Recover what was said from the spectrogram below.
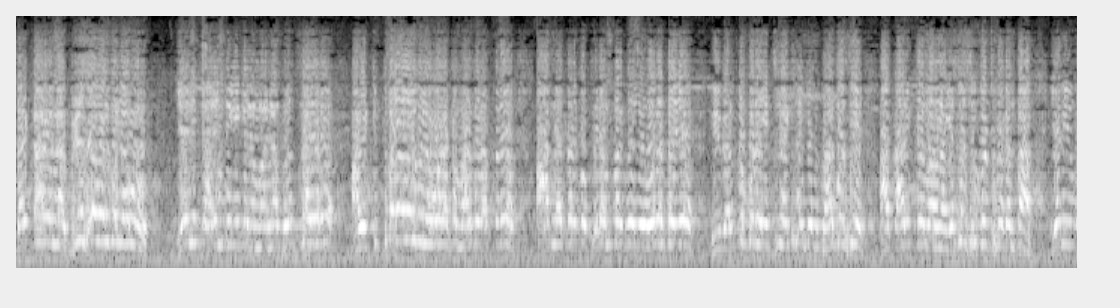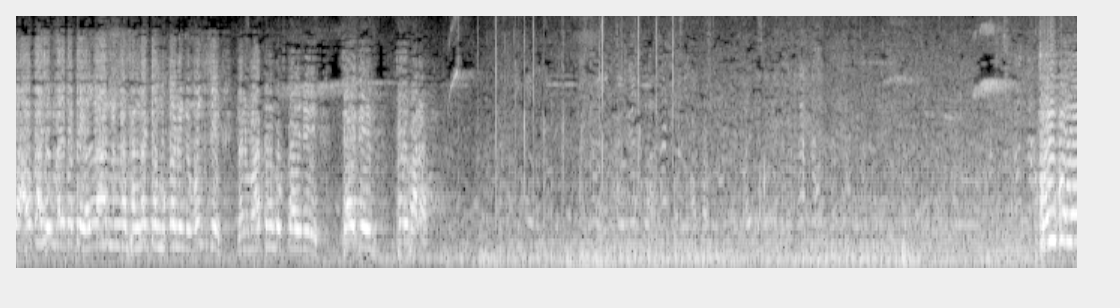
ಸರ್ಕಾರವನ್ನ ಬೀಳಿಸೋವರೆಗೂ ನಾವು ಏನು ಗ್ಯಾರಂಟಿಗೆ ನಮ್ಮನ್ನ ಬದುಕ್ತಾ ಇದ್ದಾರೆ ಅದು ಕಿತ್ತುಕೊಳ್ಳೋವರೆಗೂ ನಾವು ಹೋರಾಟ ಮಾಡಬೇಕಾಗ್ತದೆ. ಆರನೇ ತಾರೀಕು ಫ್ರೀಡಂ ಪಾರ್ಕ್ನಲ್ಲಿ ಹೋರಾಟ ಇದೆ. ಇವೆಲ್ಲರೂ ಕೂಡ ಹೆಚ್ಚಿನ ಸಂಖ್ಯೆಯಲ್ಲಿ ಭಾಗವಹಿಸಿ ಆ ಕಾರ್ಯಕ್ರಮವನ್ನು ಯಶಸ್ವಿಗೊಳಿಸಬೇಕಂತ ಏನು ಇವಾಗ ಅವಕಾಶ ಮಾಡಬೇಕಂತ ಎಲ್ಲಾ ನನ್ನ ಸಂಘಟನೆ ಮುಖಂಡರಿಗೆ ವಂದಿಸಿ ನನ್ನ ಮಾತನ್ನು ಮುಗಿಸ್ತಾ ಇದ್ದೀನಿ. ಜೈ ಭೀಮ್, ಜೈ ಭಾರತ್. ಬಲೋ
